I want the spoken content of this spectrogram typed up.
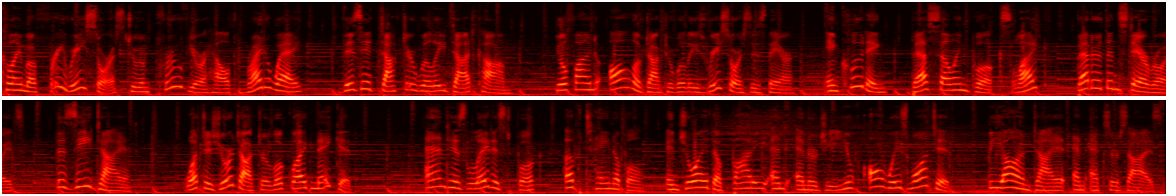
claim a free resource to improve your health right away, visit drwilley.com. You'll find all of Dr. Willey's resources there, including best selling books like Better Than Steroids, The Z Diet, What Does Your Doctor Look Like Naked? and his latest book, Obtainable Enjoy the Body and Energy You've Always Wanted beyond diet and exercise.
